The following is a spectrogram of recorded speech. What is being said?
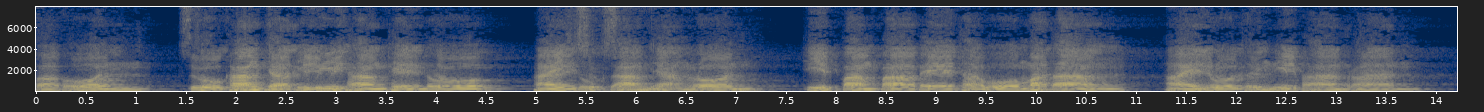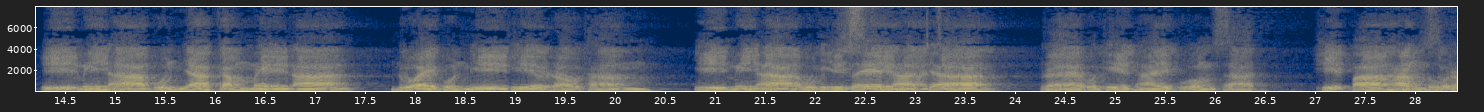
ขผล สุขังจติวิทังเทนโต ให้สุขสามอย่างร้นอิปังปาเปทโวมตัง ให้รู้ถึงนิพพานพรันอิมินาบุญญากรรมเมนา ด้วยบุญนี้ที่เราทำอิมินาอุทิเสนาจาแปลอุทิศให้พวงสัตว์ขิปาหังสุร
